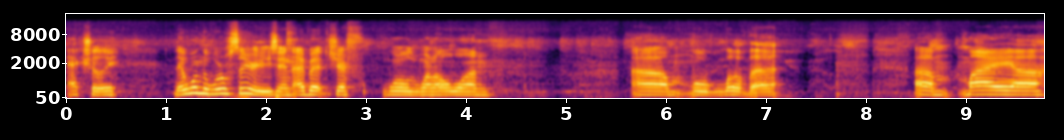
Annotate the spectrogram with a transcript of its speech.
actually, they won the World Series, and I bet Jeff World 101 um, will love that. Um, my uh,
